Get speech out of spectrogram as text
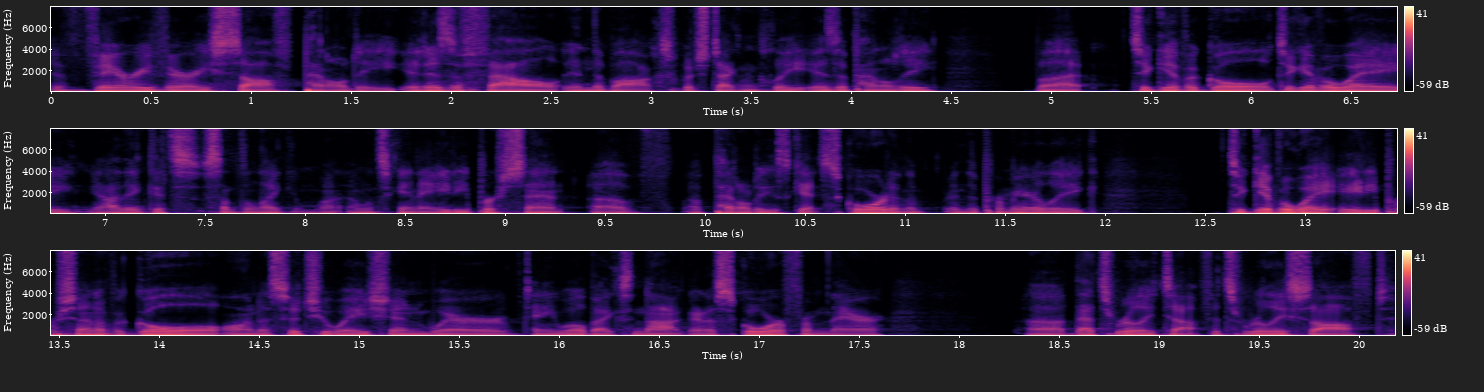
a very very soft penalty. It is a foul in the box, which technically is a penalty. But to give a goal, to give away, you know, I think it's something like once again, eighty percent of, of penalties get scored in the in the Premier League. To give away eighty percent of a goal on a situation where Danny Welbeck's not going to score from there, uh, that's really tough. It's really soft,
